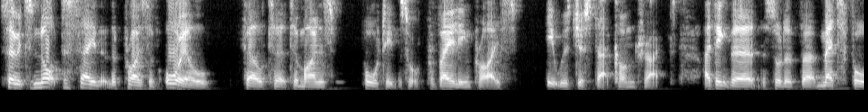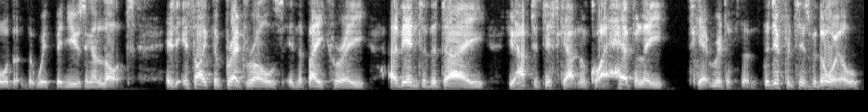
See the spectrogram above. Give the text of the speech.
So it's not to say that the price of oil fell to, to minus 40, the sort of prevailing price. It was just that contract. I think the, the sort of uh, metaphor that, that we've been using a lot is it's like the bread rolls in the bakery. At the end of the day, you have to discount them quite heavily to get rid of them. The difference is with oil,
